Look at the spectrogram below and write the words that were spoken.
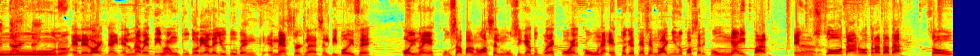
de Dark Knight. Uno- el de Dark Knight. Él una vez dijo en un tutorial de YouTube, en, en Masterclass, el tipo dice, hoy no hay excusa para no hacer música. Tú puedes coger con una, esto que estoy haciendo, alguien lo puede hacer con un iPad, en un sótano, tra, ta, ta. So,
